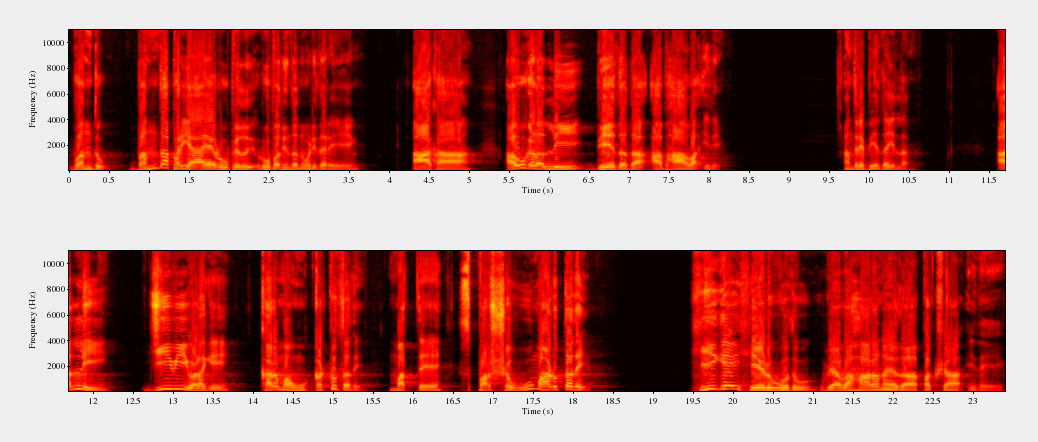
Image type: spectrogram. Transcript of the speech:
ಒಂದು ಬಂಧ ಪರ್ಯಾಯ ರೂಪ ರೂಪದಿಂದ ನೋಡಿದರೆ, ಆಗ ಅವುಗಳಲ್ಲಿ ಭೇದದ ಅಭಾವ ಇದೆ. ಅಂದರೆ ಭೇದ ಇಲ್ಲ. ಅಲ್ಲಿ ಜೀವಿಯೊಳಗೆ ಕರ್ಮವು ಕಟ್ಟುತ್ತದೆ, ಮತ್ತೆ ಸ್ಪರ್ಶವೂ ಮಾಡುತ್ತದೆ. ಹೀಗೆ ಹೇಳುವುದು ವ್ಯವಹಾರ ನಯದ ಪಕ್ಷ ಇದೆ.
